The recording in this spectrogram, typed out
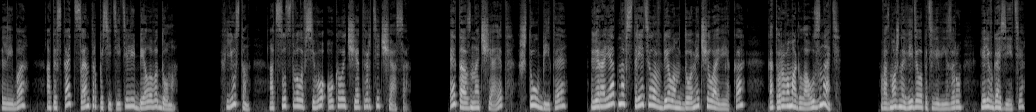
либо отыскать центр посетителей Белого дома. Хьюстон отсутствовала всего около четверти часа. Это означает, что убитая, вероятно, встретила в Белом доме человека, которого могла узнать. Возможно, видела по телевизору или в газете.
